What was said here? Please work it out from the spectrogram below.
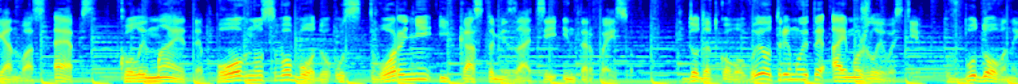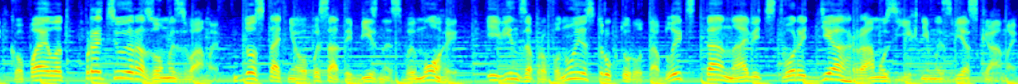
Canvas Apps – коли маєте повну свободу у створенні і кастомізації інтерфейсу. Додатково ви отримуєте ай-можливості. Вбудований Copilot працює разом із вами. Достатньо описати бізнес-вимоги, і він запропонує структуру таблиць та навіть створить діаграму з їхніми зв'язками.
